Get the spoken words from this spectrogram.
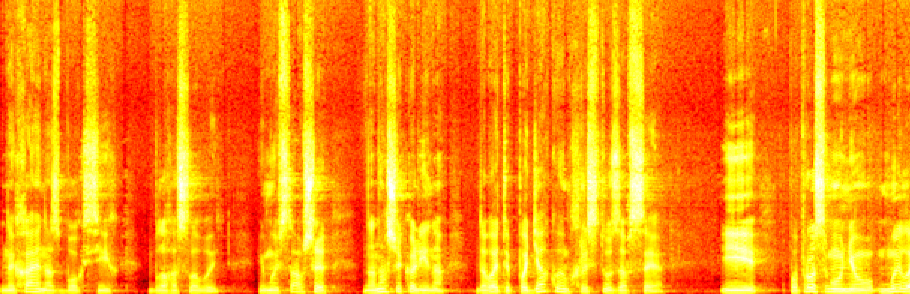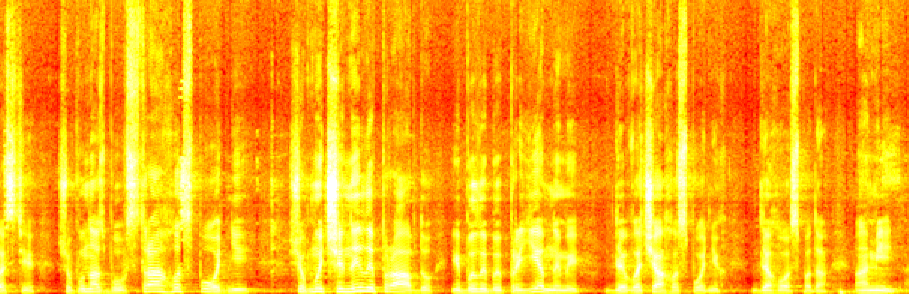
Нехай нас Бог всіх благословить. І ми, вставши на наші коліна, давайте подякуємо Христу за все і попросимо у нього милості, щоб у нас був страх Господній, щоб ми чинили правду і були би приємними для в очах Господніх для Господа. Амінь.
